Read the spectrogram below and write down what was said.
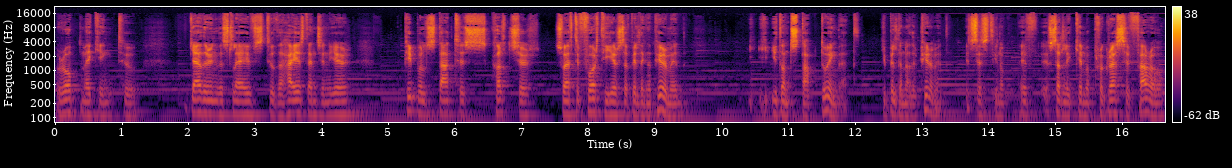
rope making to gathering the slaves to the highest engineer, people's status, culture. So after 40 years of building a pyramid, you don't stop doing that. You build another pyramid. It's just, you know, if, if suddenly came a progressive pharaoh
